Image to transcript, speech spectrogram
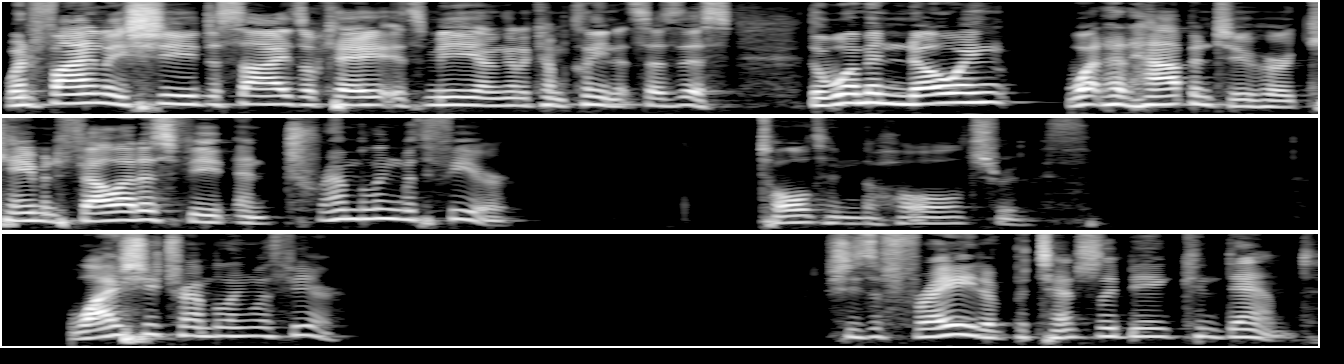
When finally she decides, okay, it's me, I'm going to come clean, it says this The woman, knowing what had happened to her, came and fell at his feet and, trembling with fear, told him the whole truth. Why is she trembling with fear? She's afraid of potentially being condemned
